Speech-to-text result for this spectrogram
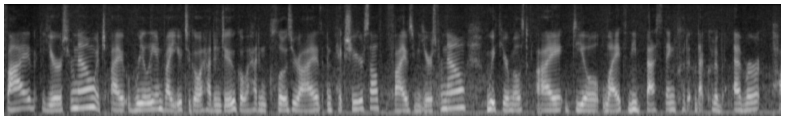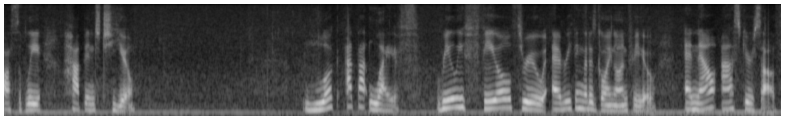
five years from now, which I really invite you to go ahead and do, go ahead and close your eyes and picture yourself five years from now with your most ideal life, the best thing could, that could have ever possibly happened to you. Look at that life Really feel through everything that is going on for you. And now ask yourself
